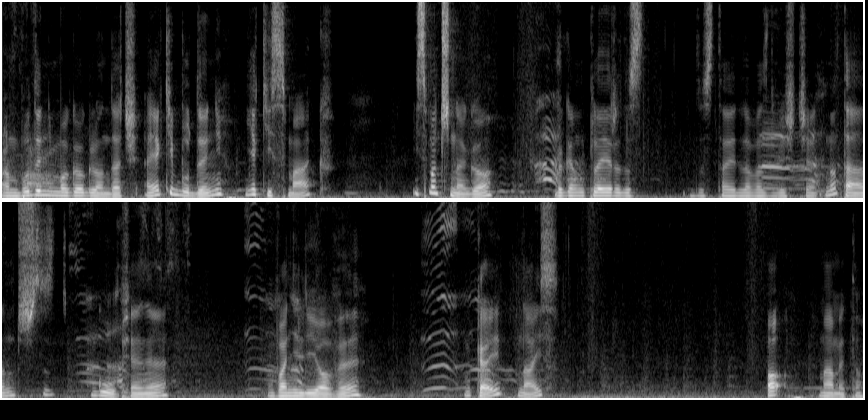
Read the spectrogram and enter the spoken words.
Mam budyń i mogę oglądać. A jaki budyń? Jaki smak? I smacznego. Logan Player dos dostaje dla was 200... No tam, głupie, nie? Waniliowy. Okej, nice. O, mamy to.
